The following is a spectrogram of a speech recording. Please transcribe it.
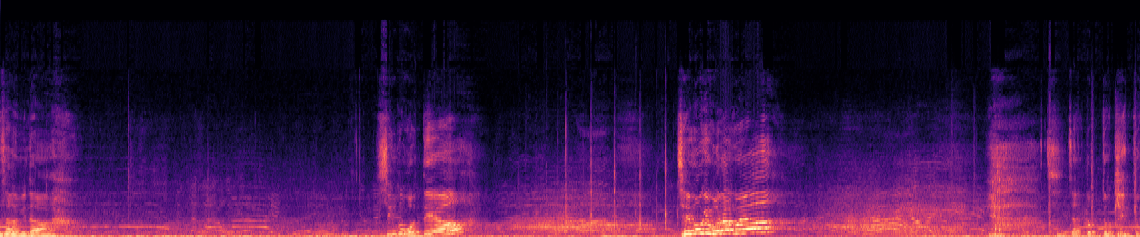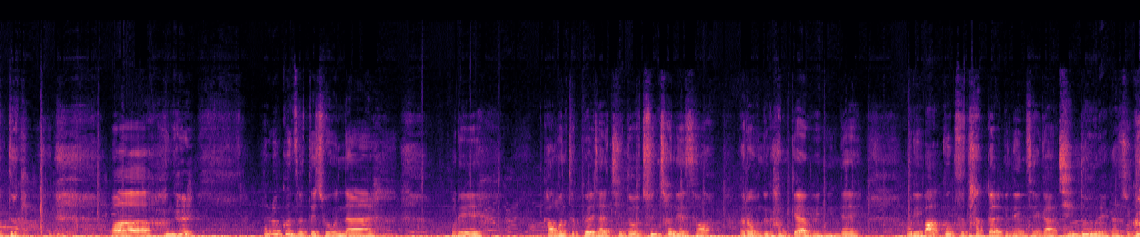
감사합니다. 신곡 어때요? 제목이 뭐라고요? 이야, 진짜 똑똑해, 똑똑해. 와, 오늘 헬로 콘서트 좋은 날 우리 강원특별자치도 춘천에서 여러분들과 함께하고 있는데 우리 막국수 닭갈비 냄새가 진동을 해가지고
